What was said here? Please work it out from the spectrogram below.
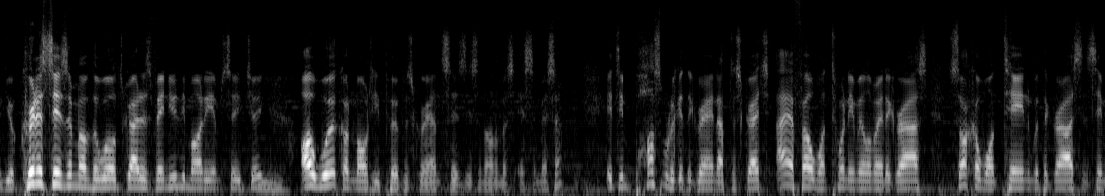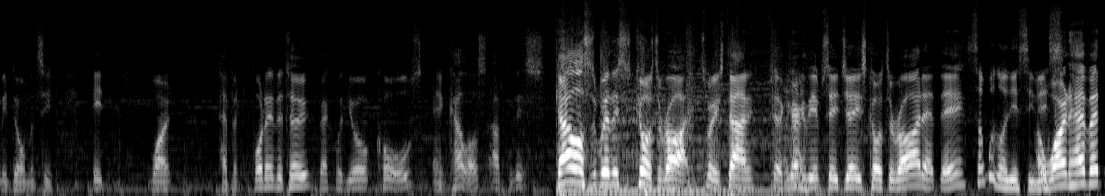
with your criticism of the world's greatest venue, the mighty MCG. Mm. I work on multi-purpose ground, says this anonymous SMSer. It's impossible to get the ground up to scratch. AFL want 20 millimetre grass, soccer want 10 with the grass in semi-dormancy. It won't happen. 14 to 2, back with your calls and Carlos after this. Carlos is with us. He's caused a ride. That's what he's done. He's had a crack at the MCG. He's caused a ride out there. Someone on the SMS. I won't have it.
